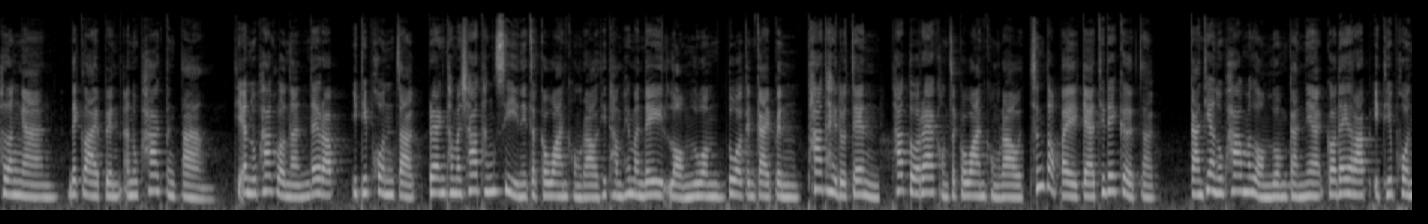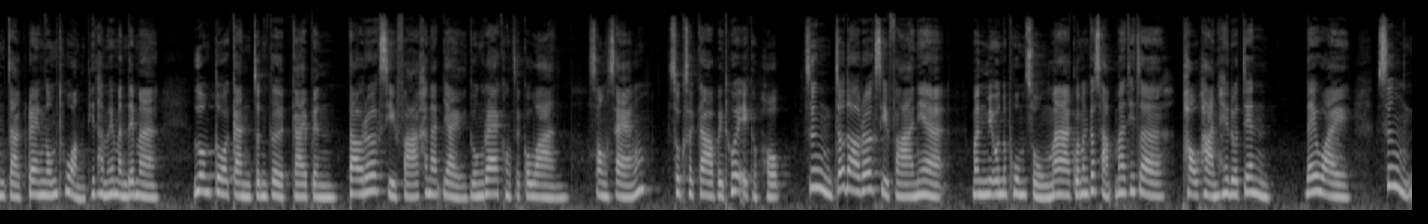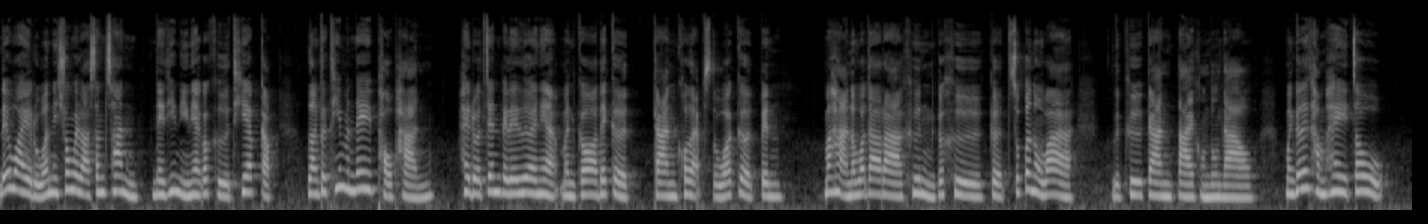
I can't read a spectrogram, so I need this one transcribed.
พลังงานได้กลายเป็นอนุภาคต่างๆ ที่อนุภาคเหล่านั้นได้รับอิทธิพลจากแรงธรรมชาติทั้ง 4 ในจักรวาลของเราที่ทำให้มันได้หลอมรวมตัวกันกลายเป็นธาตุไฮโดรเจนธาตุตัวแรกของจักรวาลของเรา ซึ่งต่อไปแก๊สที่ได้เกิดจากการที่อนุภาคมาหลอมรวมกันเนี่ยก็ได้รับอิทธิพลจากแรงโน้มถ่วงที่ทำให้มันได้มา รวมตัวกันจนเกิดกลายเป็นดาวฤกษ์สีฟ้าขนาดใหญ่ดวงแรกของจักรวาลส่องแสง สุกสกาวไปทั่วเอกภพ ซึ่งเจ้าดาวฤกษ์สีฟ้าเนี่ยมันมีอุณหภูมิสูงมาก แล้วมันก็สามารถที่จะเผาผลาญไฮโดรเจน ได้ไว ซึ่งได้ไวหรือว่าในช่วงเวลาสั้นๆ ในที่นี้เนี่ยก็คือเทียบกับหลังจากที่มันได้เผาผลาญไฮโดรเจนไปเรื่อยๆเนี่ยมันก็ได้เกิดการ collapse หรือว่าเกิดเป็น มหานวดาราขึ้นก็คือเกิดซูเปอร์โนวาหรือคือการตายของดวงดาว มันก็ได้ทำให้เจ้า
